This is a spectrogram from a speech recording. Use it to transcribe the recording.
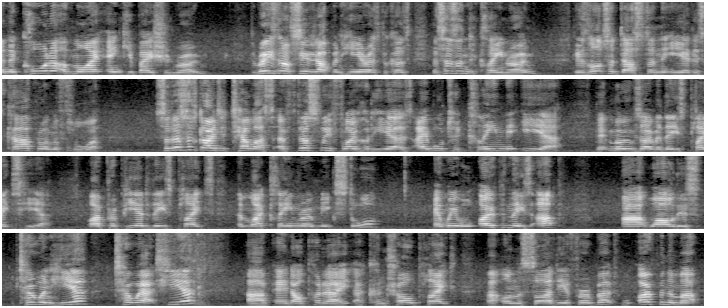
in the corner of my incubation room. The reason I've set it up in here is because this isn't a clean room. There's lots of dust in the air, there's carpet on the floor. So this is going to tell us if this wee flow hood here is able to clean the air that moves over these plates here. I prepared these plates in my clean room next door and we will open these up uh, while there's two in here, two out here um, and I'll put a, a control plate uh, on the side there for a bit. We'll open them up,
